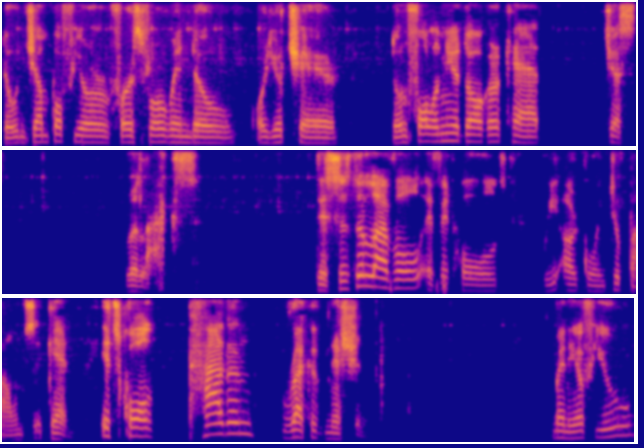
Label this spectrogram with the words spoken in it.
Don't jump off your first floor window or your chair. Don't fall on your dog or cat. Just relax. This is the level. If it holds, we are going to bounce again. It's called pattern recognition. Many of you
